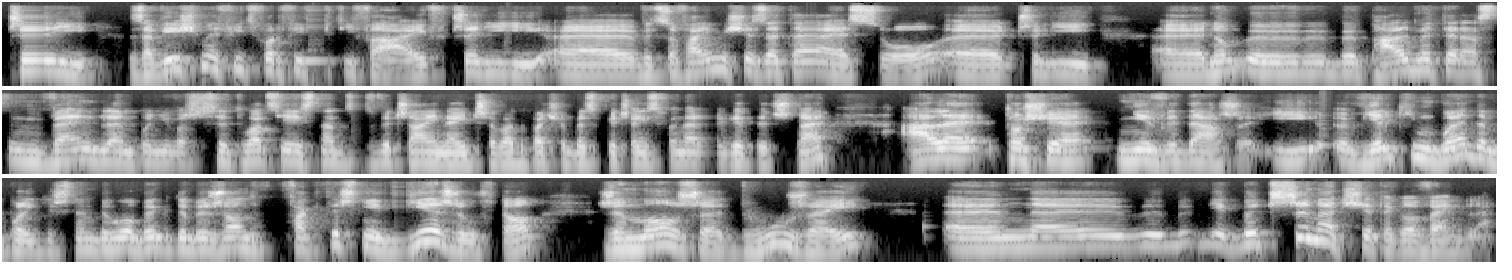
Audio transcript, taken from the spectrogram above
Czyli zawieźmy Fit for 55, czyli e, wycofajmy się z ETS-u, e, czyli no, palmy teraz tym węglem, ponieważ sytuacja jest nadzwyczajna i trzeba dbać o bezpieczeństwo energetyczne, ale to się nie wydarzy. I wielkim błędem politycznym byłoby, gdyby rząd faktycznie wierzył w to, że może dłużej E, jakby trzymać się tego węgla.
